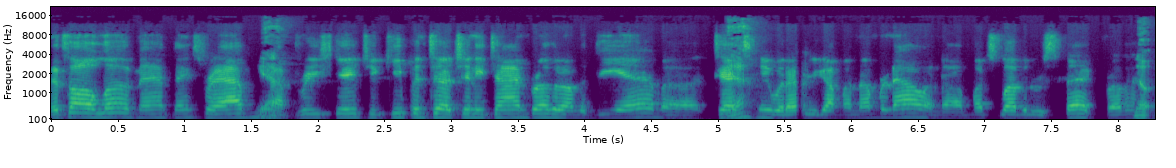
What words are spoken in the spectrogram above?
It's all love, man. Thanks for having me. Yeah. I appreciate you. Keep in touch anytime, brother, on the DM. Uh, text me, whatever. You got my number now, and uh, much love and respect, brother. No,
